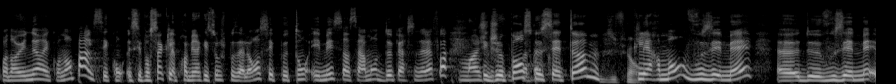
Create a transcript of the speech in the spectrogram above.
pendant une heure et qu'on en parle. C'est pour ça que la première question que je pose à Laurent, c'est peut-on aimer sincèrement deux personnes à la fois? Moi, je pense que cet homme, Différent. clairement, vous aimait, euh, de vous aimez,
